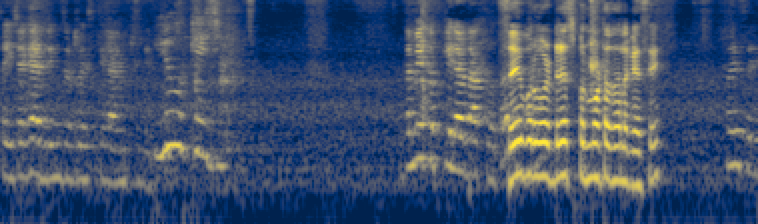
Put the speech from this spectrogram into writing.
सईच्या गॅदरिंगचा ड्रेस तिला आणखी दिला. आता मेकअप केल्यावर दाखवतो. सई बरोबर ड्रेस पण मोठा झाला काय सई? होय सई.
